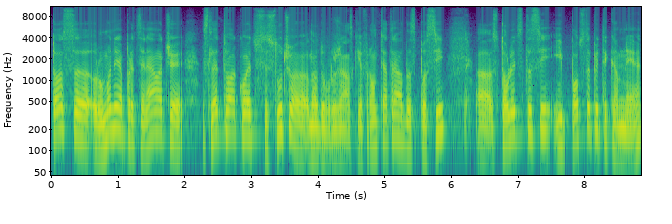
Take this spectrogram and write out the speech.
Тоест, Румъния преценява, че след това, което се случва на Доброжанския фронт, тя трябва да спаси а, столицата си и подстъпите към нея,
